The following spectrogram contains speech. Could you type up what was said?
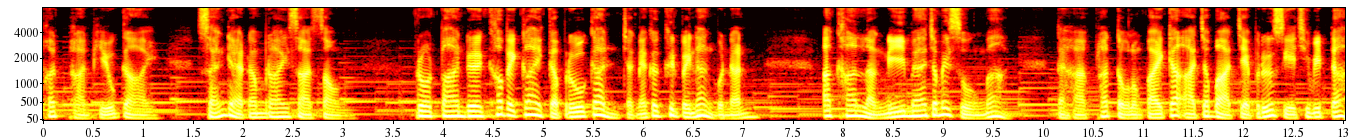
พัดผ่านผิวกาย แสงแดดรำไรสาดส่อง โปรดปรานเดินเข้าไปใกล้กับรั้วกั้น จากนั้นก็ขึ้นไปนั่งบนนั้น อาคารหลังนี้แม้จะไม่สูงมาก แต่หากพลัดตกลงไปก็อาจจะบาดเจ็บหรือเสียชีวิตได้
